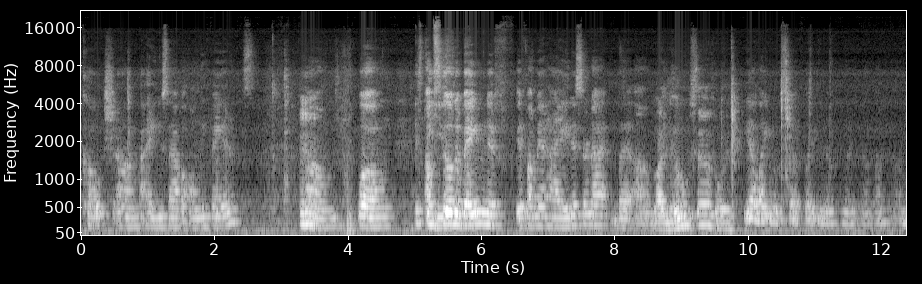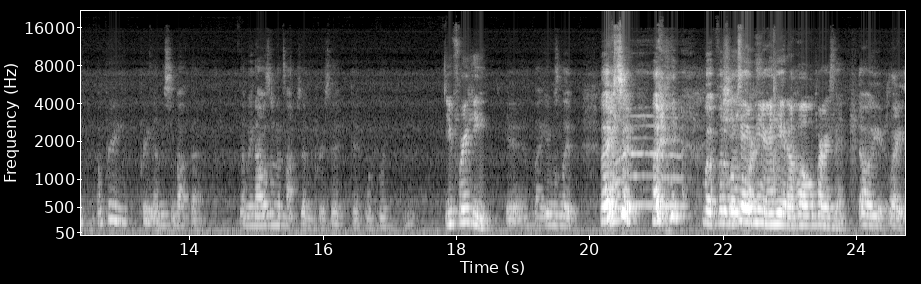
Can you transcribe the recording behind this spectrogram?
coach. Um, I used to have an OnlyFans. Mhm. Um, well, It's I'm still debating if if I'm in hiatus or not. But um, Like new stuff or yeah, like new stuff, like you know, like I'm I'm, I'm, I'm pretty pretty honest about that. I mean, I was in the top seven percent at one point. You freaky. Yeah, like it was lit. Like, but for the She most came part, here and hit a whole person. Oh yeah, like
